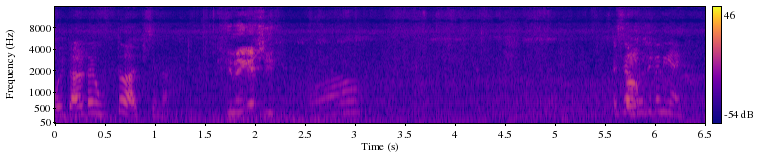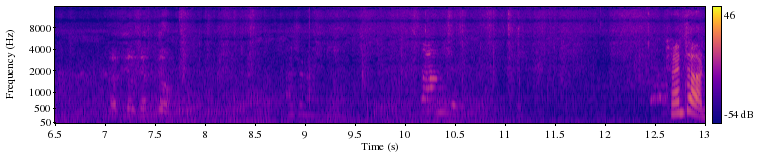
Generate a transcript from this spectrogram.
ওই ডালটায় উঠতে পারছে না। থেমে গেছি। এসে নদীটা নিয়ে আয়। যাতে যাও যাতে আসো না। সামনে। শান্তন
